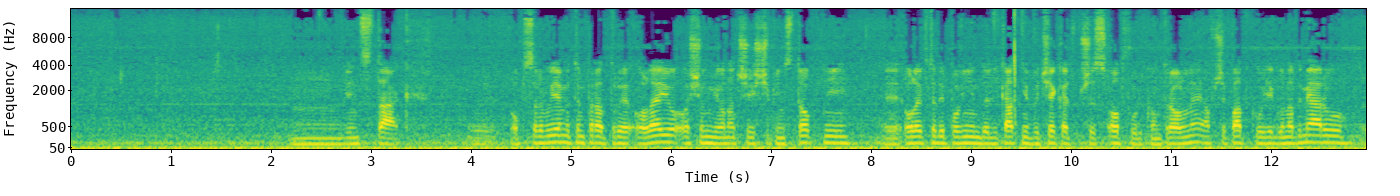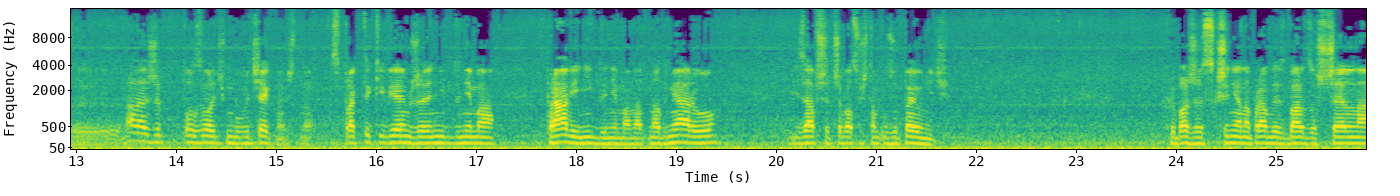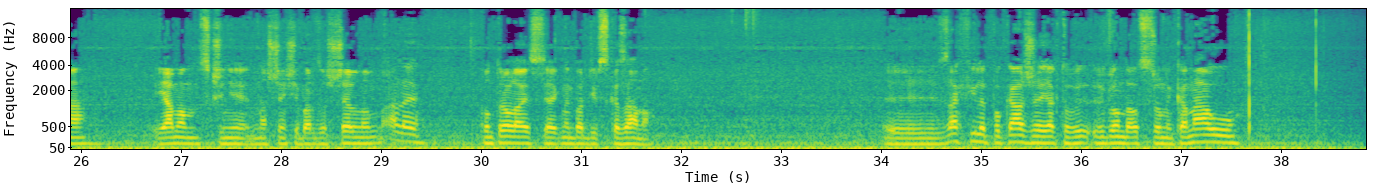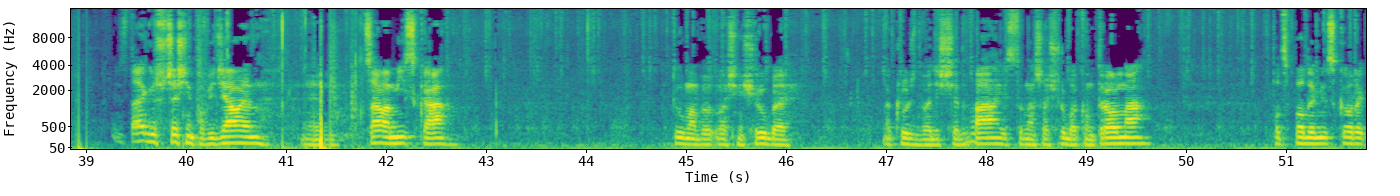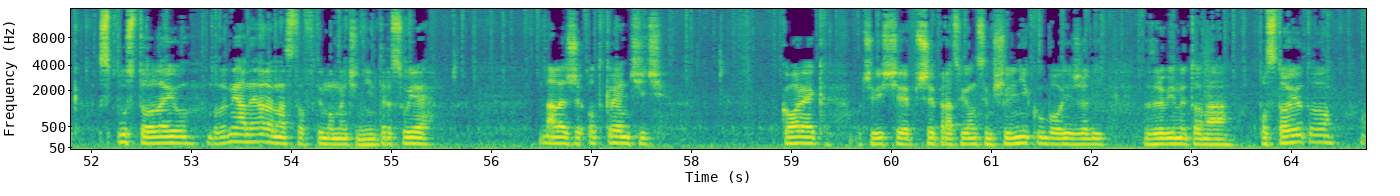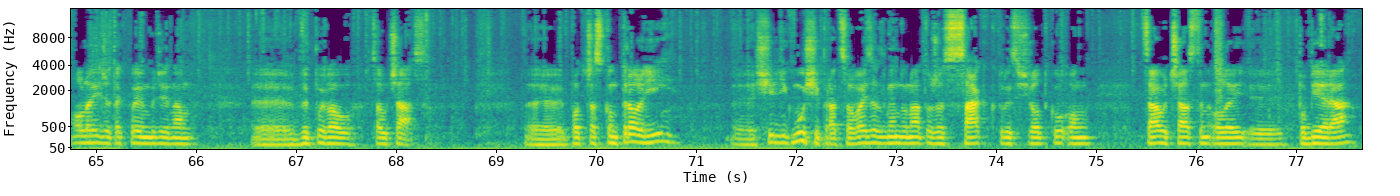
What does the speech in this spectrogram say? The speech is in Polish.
Mm, Więc tak, y, obserwujemy temperaturę oleju, osiągnie ona 35 stopni. Y, Olej wtedy powinien delikatnie wyciekać przez otwór kontrolny, a w przypadku jego nadmiaru należy pozwolić mu wycieknąć. No, z praktyki wiem, że nigdy nie ma prawie nigdy nie ma nad- nadmiaru i zawsze trzeba coś tam uzupełnić. Chyba, że skrzynia naprawdę jest bardzo szczelna. Ja mam skrzynię na szczęście bardzo szczelną, ale kontrola jest jak najbardziej wskazana. Yy, Za chwilę pokażę, jak to wy- wygląda od strony kanału. Tak jak już wcześniej powiedziałem, yy, cała miska. Tu ma właśnie śrubę na klucz 22. Jest to nasza śruba kontrolna. Pod spodem jest korek spustu oleju do wymiany, ale nas to w tym momencie nie interesuje. Należy odkręcić korek, oczywiście przy pracującym silniku, bo jeżeli zrobimy to na postoju, to olej, że tak powiem, będzie nam e, wypływał cały czas. E, Podczas kontroli e, silnik musi pracować ze względu na to, że sak, który jest w środku, on cały czas ten olej pobiera,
